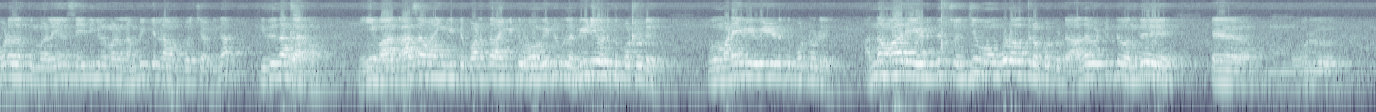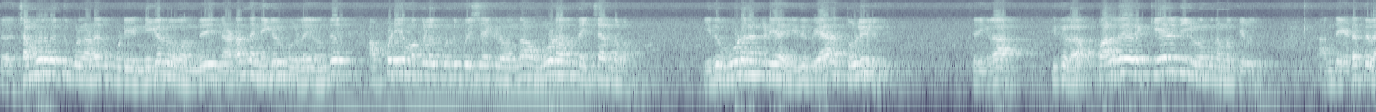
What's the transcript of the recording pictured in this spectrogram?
ஊடகத்து மேலேயும் செய்திகள் மேலே நம்பிக்கை இல்லாமல் போச்சு அப்படின்னா இதுதான் காரணம். நீ வா காசை வாங்கிட்டு பணத்தை வாங்கிட்டு உன் வீட்டுக்குள்ளே வீடியோ எடுத்து போட்டுவிடு. உன் மனைவி வீடியோ எடுத்து போட்டுவிடு. அந்த மாதிரி எடுத்து செஞ்சு உன் ஊடகத்தில் போட்டுவிடு. அதை விட்டுட்டு வந்து ஒரு சமூகத்துக்குள் நடக்கக்கூடிய நிகழ்வு வந்து நடந்த நிகழ்வுகளை வந்து அப்படியே மக்களை கொண்டு போய் சேர்க்குறவன் தான் ஊடகத்தை சேர்ந்தவன். இது ஊடகம் கிடையாது இது வேற தொழில். சரிங்களா? இதில் பல்வேறு கேள்விகள் வந்து நமக்கு எழுது அந்த இடத்துல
